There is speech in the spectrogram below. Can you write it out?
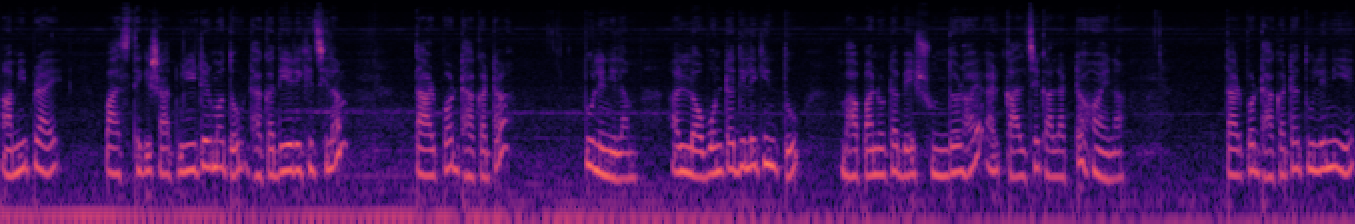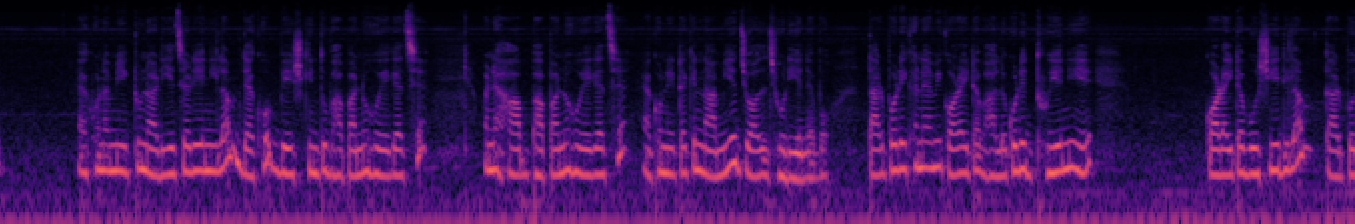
আমি প্রায় পাঁচ থেকে সাত মিনিটের মতো ঢাকা দিয়ে রেখেছিলাম। তারপর ঢাকাটা তুলে নিলাম। আর লবণটা দিলে কিন্তু ভাপানোটা বেশ সুন্দর হয় আর কালচে কালারটা হয় না। তারপর ঢাকাটা তুলে নিয়ে এখন আমি একটু নাড়িয়ে চাড়িয়ে নিলাম। দেখো বেশ কিন্তু ভাপানো হয়ে গেছে। মানে হাফ ভাপানো হয়ে গেছে। এখন এটাকে নামিয়ে জল ঝরিয়ে নেব। তারপর এখানে আমি কড়াইটা ভালো করে ধুয়ে নিয়ে কড়াইটা বসিয়ে দিলাম, তারপর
